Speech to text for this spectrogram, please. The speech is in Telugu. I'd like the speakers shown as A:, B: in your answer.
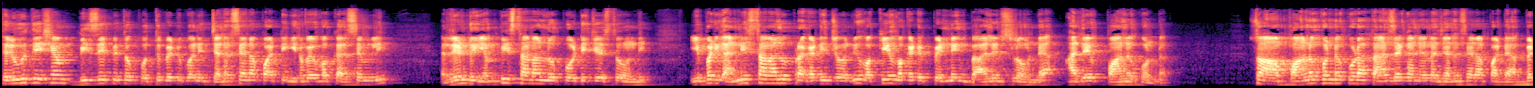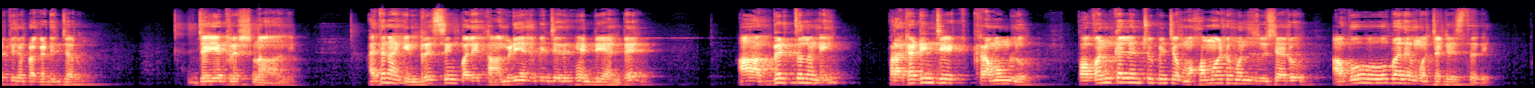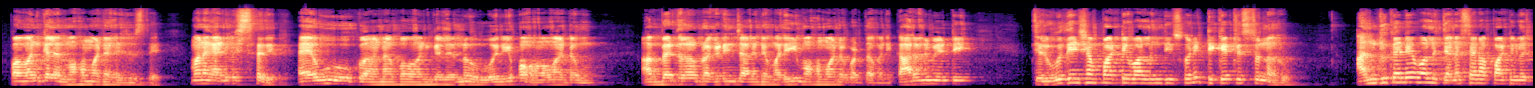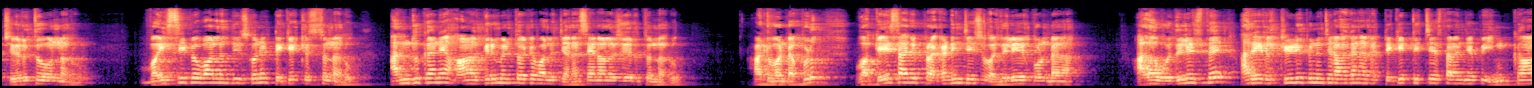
A: తెలుగుదేశం బీజేపీతో పొత్తు పెట్టుకొని జనసేన పార్టీ ఇరవై ఒక్క అసెంబ్లీ రెండు ఎంపీ స్థానాల్లో పోటీ చేస్తూ ఉంది. ఇప్పటికి అన్ని స్థానాలు ప్రకటించి ఉంది ఒకే ఒకటి పెండింగ్ బ్యాలెన్స్లో ఉండే అదే పాలకొండ. సో ఆ పాలకొండ కూడా తాజాగా నిన్న జనసేన పార్టీ అభ్యర్థిని ప్రకటించారు. జయకృష్ణ అని. అయితే నాకు ఇంట్రెస్టింగ్ భలే కామెడీ అనిపించేది ఏంటి అంటే ఆ అభ్యర్థులని ప్రకటించే క్రమంలో పవన్ కళ్యాణ్ చూపించే మొహమాట ముందు చూశారు. అబో భలే ముచ్చటేస్తుంది. పవన్ కళ్యాణ్ మొహమాట అనేది చూస్తే మనకు అనిపిస్తుంది ఏ ఊకోనా పవన్ కళ్యాణ్ ఓని మొహమాటము అభ్యర్థులను ప్రకటించాలంటే మరీ మొహమాట పడతామని. కారణం ఏంటి? తెలుగుదేశం పార్టీ వాళ్ళని తీసుకొని టికెట్లు ఇస్తున్నారు. అందుకనే వాళ్ళు జనసేన పార్టీలో చేరుతూ ఉన్నారు. వైసీపీ వాళ్ళని తీసుకొని టికెట్లు ఇస్తున్నారు. అందుకనే ఆ అగ్రిమెంట్ తోటి వాళ్ళు జనసేనలో చేరుతున్నారు. అటువంటప్పుడు ఒకేసారి ప్రకటించేసి వదిలేయకుండా అలా వదిలేస్తే అరే టీడీపీ నుంచి రాగానే అక్కడ టికెట్ ఇచ్చేస్తారని చెప్పి ఇంకా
